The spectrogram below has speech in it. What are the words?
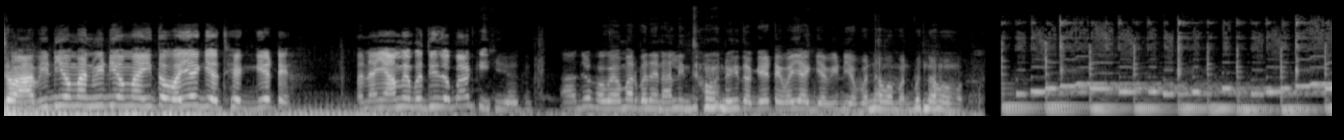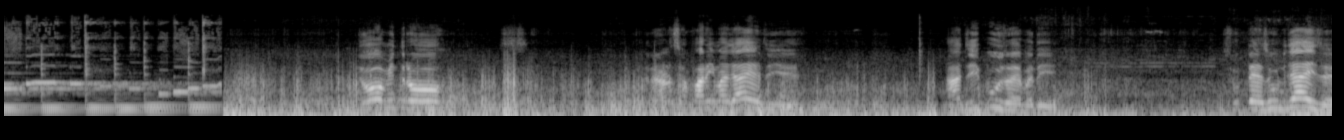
જો આ વિડીયોમાં વિડીયોમાં ઈ તો વયા ગયા છે ગેટે. અને અહીંયા અમે બધી તો બાકી છીએ હજી. આ જો, હવે અમારે બધાને હાલીને જવાનું એ તો ગેટે વયા ગયા વીડિયો બનાવવામાં બનાવવામાં. જો મિત્રો, રણ સફારીમાં જાય છીએ આ જીપું છે બધી. છૂટે છૂટ જાય છે.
